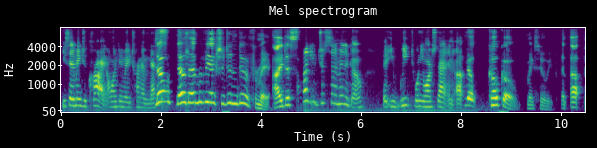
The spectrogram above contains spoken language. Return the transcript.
You said it made you cry. I don't like anybody trying to mess. No, no, that movie actually didn't do it for me. I I just thought you just said a minute ago that you weeped when you watched that and Up. no Coco makes me weep, and Up.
